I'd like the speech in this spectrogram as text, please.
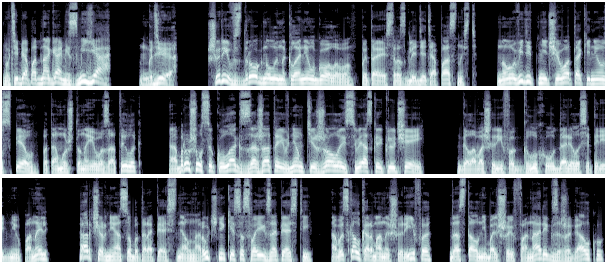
«У тебя под ногами змея!» «Где?» Шериф вздрогнул и наклонил голову, пытаясь разглядеть опасность, но увидеть ничего так и не успел, потому что на его затылок Обрушился кулак с зажатой в нем тяжелой связкой ключей. Голова шерифа глухо ударилась о переднюю панель. Арчер, не особо торопясь, снял наручники со своих запястий, обыскал карманы шерифа, достал небольшой фонарик, зажигалку,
